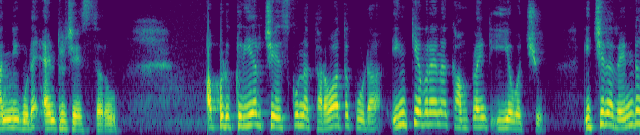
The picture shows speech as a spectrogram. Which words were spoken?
అన్నీ కూడా ఎంటర్ చేస్తారు. అప్పుడు క్లియర్ చేసుకున్న తర్వాత కూడా ఇంకెవరైనా కంప్లైంట్ ఇవ్వవచ్చు ఇచ్చిన రెండు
